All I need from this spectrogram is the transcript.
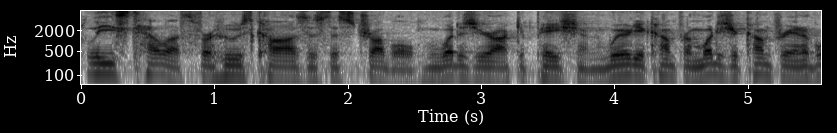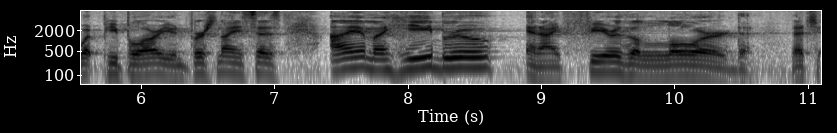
Please tell us for whose cause is this trouble? What is your occupation? Where do you come from? What is your country? And of what people are you? In verse 9 it says, I am a Hebrew and I fear the Lord. That's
